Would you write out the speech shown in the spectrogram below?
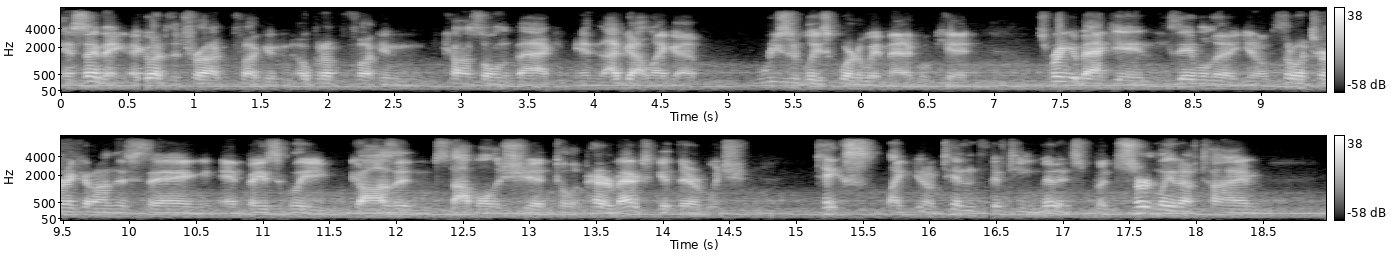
And same thing, I go out to the truck, fucking open up the fucking console in the back, and I've got like a reasonably squared away medical kit. Let's bring it back in. He's able to, you know, throw a tourniquet on this thing and basically gauze it and stop all the shit until the paramedics get there, which takes like, you know, 10, 15 minutes, but certainly enough time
